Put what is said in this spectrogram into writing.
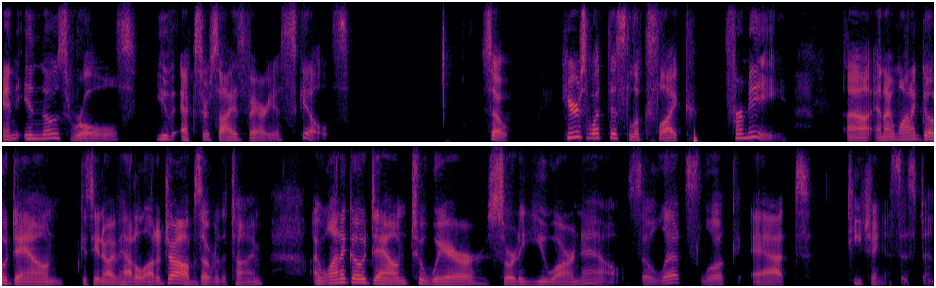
and in those roles, you've exercised various skills. So here's what this looks like for me. Uh, and I want to go down, because you know I've had a lot of jobs over the time. I want to go down to where sort of you are now. So let's look at teaching assistant.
